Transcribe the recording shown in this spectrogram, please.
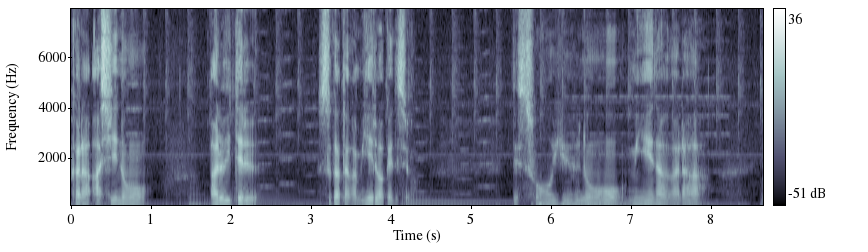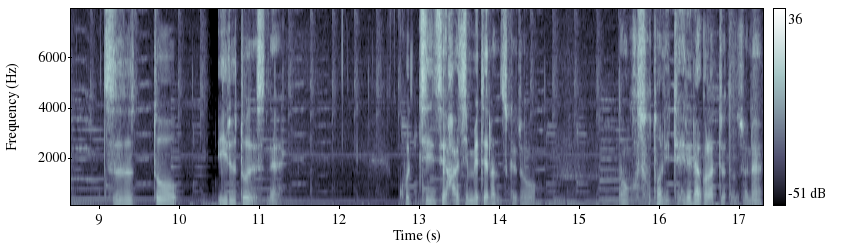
から足の歩いてる姿が見えるわけですよ。でそういうのを見えながらずっといるとですねこれ人生初めてなんですけどなんか外に出れなくなっちゃったんですよね。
